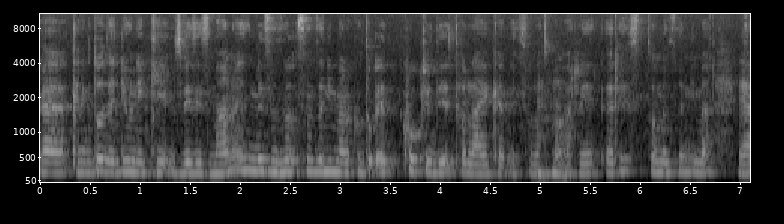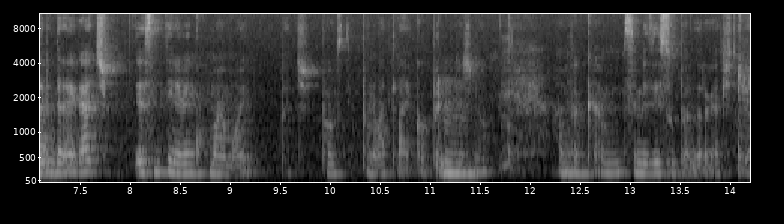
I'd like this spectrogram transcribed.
ker nekdo delil nekaj v zvezi z mano in me sem zanimala, je- koliko ljudi je to lajka. In sem lahko, Mhm. res, res to me zanima. Ja. Ja. Ker drugače, jaz niti ne vem, kako imajo moji pač, posti ponovadi lajkov približno. Ampak um, se mi zdi super, drugače to. Mhm.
